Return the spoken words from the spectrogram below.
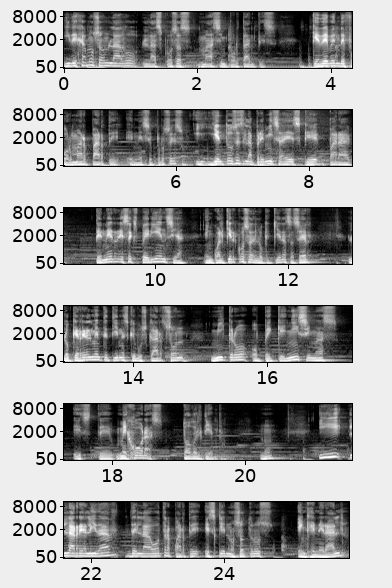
y dejamos a un lado las cosas más importantes que deben de formar parte en ese proceso. Y, entonces la premisa es que para tener esa experiencia en cualquier cosa de lo que quieras hacer, lo que realmente tienes que buscar son micro o pequeñísimas este, mejoras todo el tiempo. Y la realidad de la otra parte es que nosotros en general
